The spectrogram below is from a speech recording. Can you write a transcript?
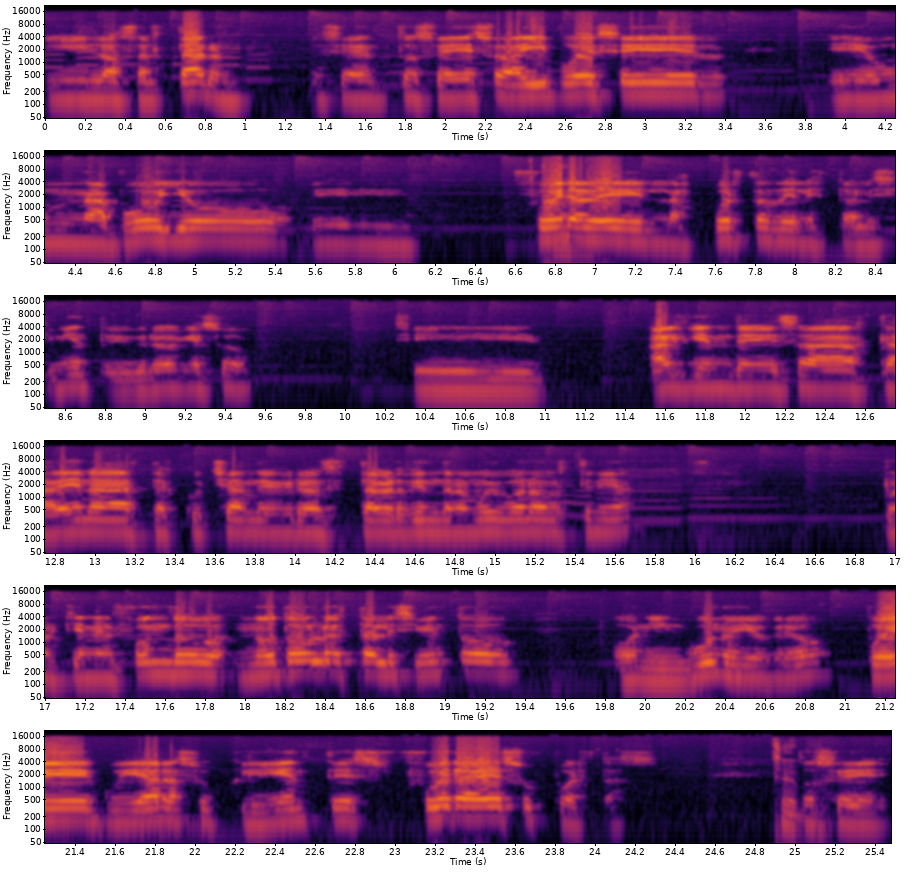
y lo asaltaron. O sea, entonces eso ahí puede ser eh, un apoyo eh, fuera de las puertas del establecimiento. Yo creo que eso, si alguien de esas cadenas está escuchando, yo creo que se está perdiendo una muy buena oportunidad. Porque en el fondo no todos los establecimientos, o ninguno yo creo, puede cuidar a sus clientes fuera de sus puertas. Entonces,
